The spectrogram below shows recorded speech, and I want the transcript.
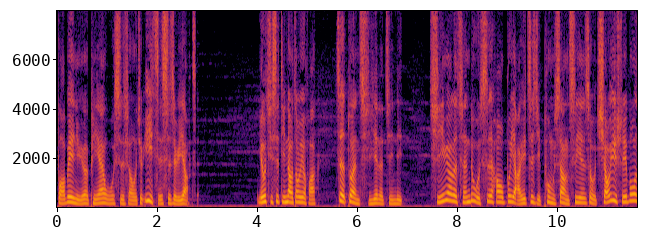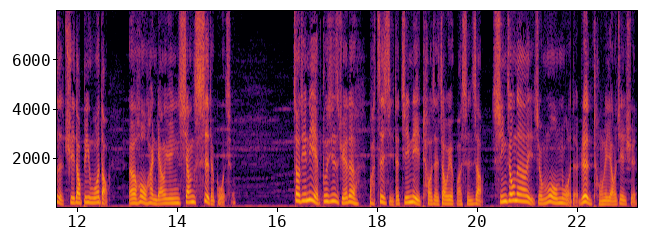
宝贝女儿平安无事时候，就一直是这个样子。尤其是听到赵月华这段奇艳的经历，奇妙的程度丝毫不亚于自己碰上赤焰兽，巧遇随风子去到冰火岛，而后和梁云相识的过程。赵天烈不自觉地把自己的经历套在赵月华身上，心中呢也就默默地认同了姚建轩。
